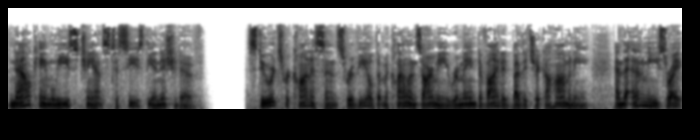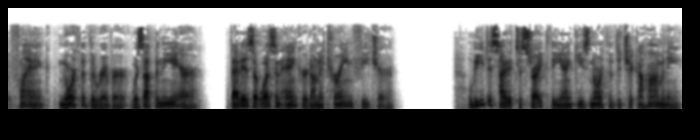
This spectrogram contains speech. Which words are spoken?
Now came Lee's chance to seize the initiative. Stuart's reconnaissance revealed that McClellan's army remained divided by the Chickahominy, and the enemy's right flank, north of the river, was up in the air, that is, it wasn't anchored on a terrain feature. Lee decided to strike the Yankees north of the Chickahominy,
